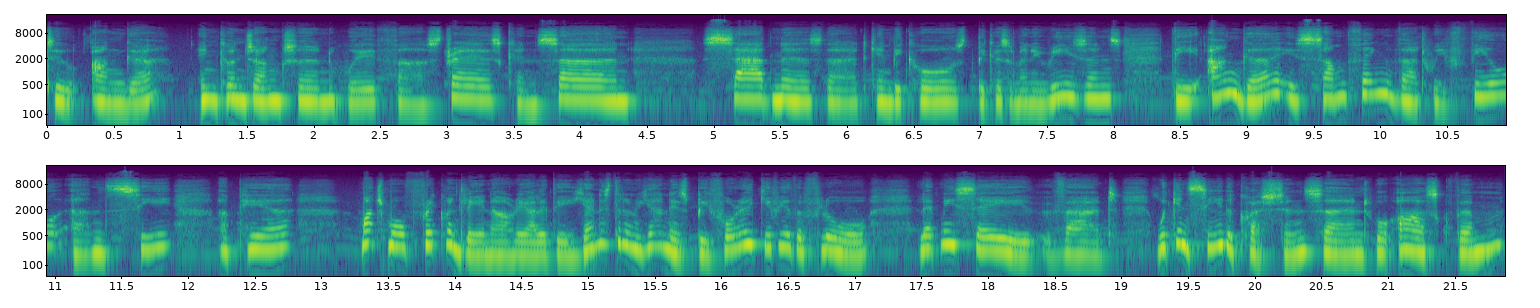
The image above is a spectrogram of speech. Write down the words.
to anger in conjunction with uh, stress, concern, sadness that can be caused because of many reasons. The anger is something that we feel and see appear much more frequently in our reality. Yanis Yanis, before I give you the floor, let me say that we can see the questions and we'll ask them.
